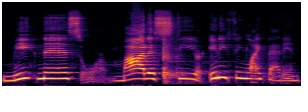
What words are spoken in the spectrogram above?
meekness or modesty or anything like that. And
